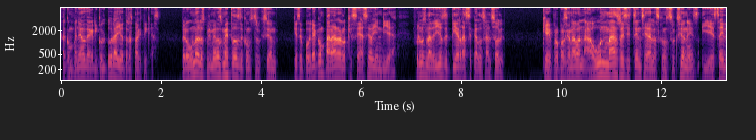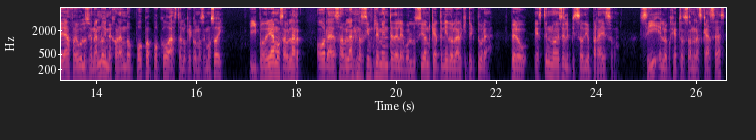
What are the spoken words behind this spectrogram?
acompañados de agricultura y otras prácticas. Pero uno de los primeros métodos de construcción que se podría comparar a lo que se hace hoy en día fueron los ladrillos de tierra secados al sol, que proporcionaban aún más resistencia a las construcciones, y esta idea fue evolucionando y mejorando poco a poco hasta lo que conocemos hoy. Y podríamos hablar horas hablando simplemente de la evolución que ha tenido la arquitectura, pero este no es el episodio para eso. Sí, el objeto son las casas,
